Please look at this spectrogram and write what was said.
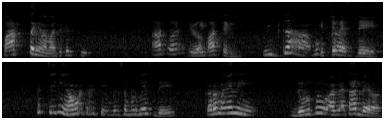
Pating lah masih kecil. Apa? Juga pating. Tidak, bukan. Kecil SD. kecil nih waktu kecil sebelum SD karena main nih dulu tuh agak cadel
